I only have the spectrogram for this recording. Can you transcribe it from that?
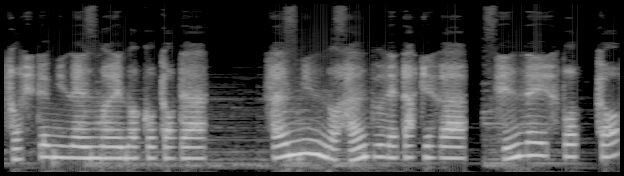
そして2年前のことだ。3人の半グレたちが、心霊スポット？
